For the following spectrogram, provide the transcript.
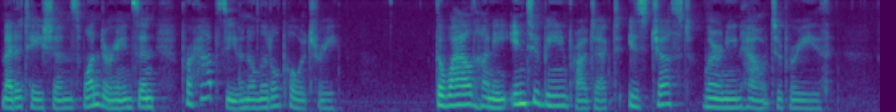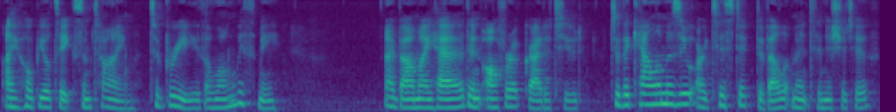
meditations, wonderings, and perhaps even a little poetry. The Wild Honey Into Being project is just learning how to breathe. I hope you'll take some time to breathe along with me. I bow my head and offer up gratitude to the Kalamazoo Artistic Development Initiative,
